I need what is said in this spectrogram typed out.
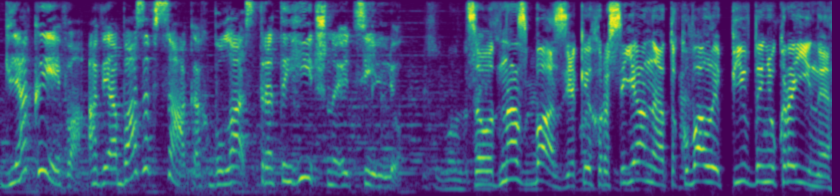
Для Києва авіабаза в Саках була стратегічною ціллю. Це одна з баз, з яких росіяни атакували південь України,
